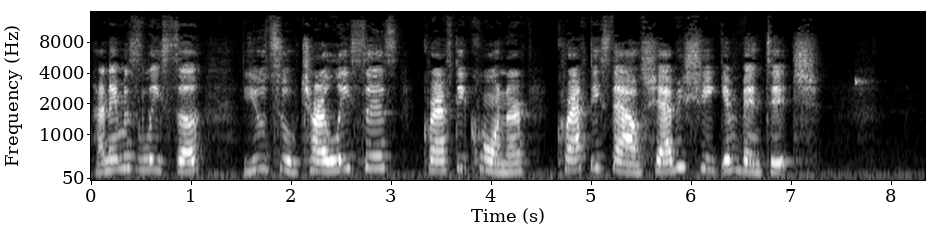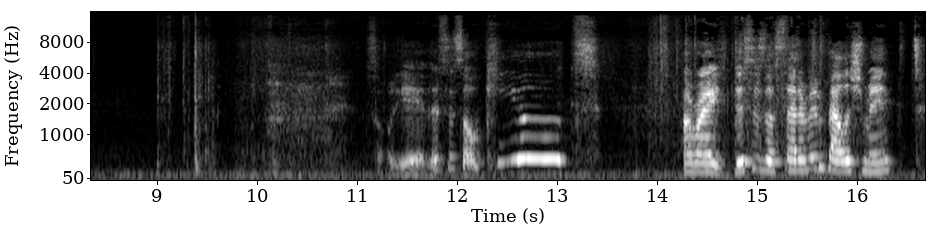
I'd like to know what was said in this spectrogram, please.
Her name is Lisa. YouTube, Charlisa's Crafty Corner. Crafty style, shabby chic and vintage. So yeah, this is so cute. All right, this is a set of embellishment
